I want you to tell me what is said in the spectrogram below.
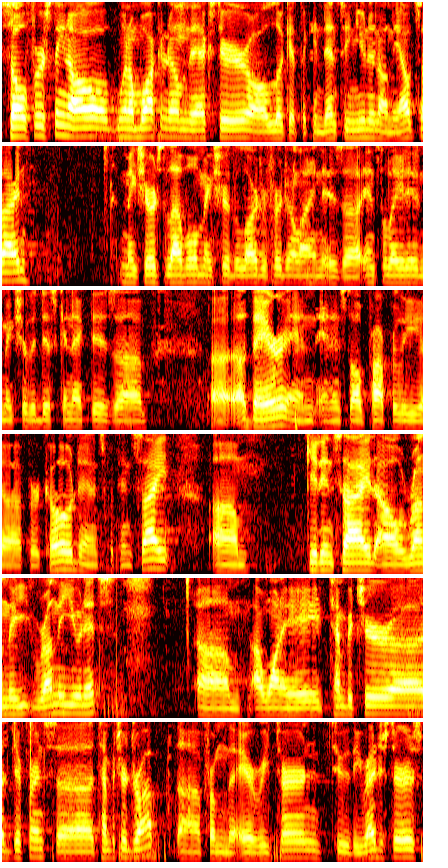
So first thing, I'll when I'm walking around the exterior, I'll look at the condensing unit on the outside, make sure it's level, make sure the large refrigerant line is uh, insulated, make sure the disconnect is uh, uh, there and, and installed properly uh, per code and it's within sight. Um, get inside, I'll run the run the units. Um, I want a temperature uh, difference, uh, temperature drop uh, from the air return to the registers,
